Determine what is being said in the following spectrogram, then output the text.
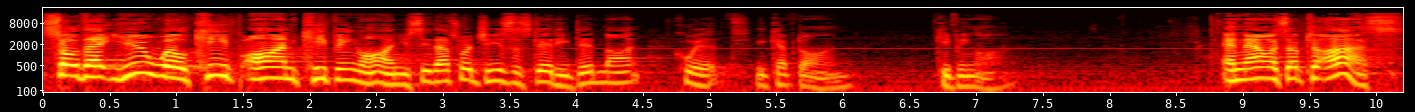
so that you will keep on keeping on. You see, that's what Jesus did. He did not quit, he kept on keeping on. And now it's up to us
